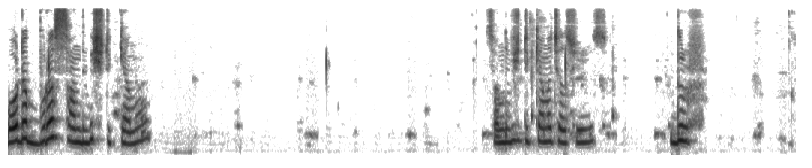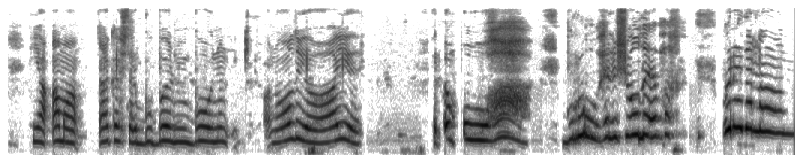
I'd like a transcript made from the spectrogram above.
Bu arada burası sandviç dükkanı. Sandviç dükkanında çalışıyoruz. Dur. Ya ama arkadaşlar bu bölüm bu oyunun ne oluyor? Hayır. Oha! Bro hele şu olaya bak. Bu nedir lan?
